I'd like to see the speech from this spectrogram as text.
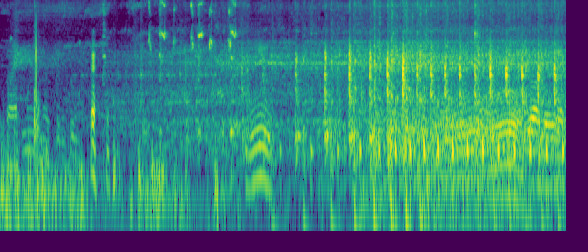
สตาร์ทมือนะเป็นต้นนี่โอ้ยอดเลยครับ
